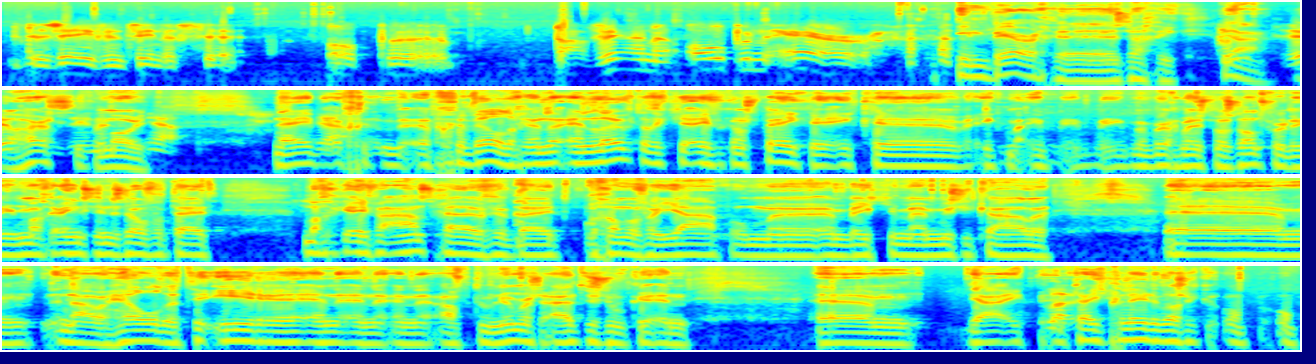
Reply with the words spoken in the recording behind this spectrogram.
de 27e op Taverne Open Air. In Bergen zag ik. Ja, hartstikke mooi. ja. Nee, Ja. eh, geweldig. En, en leuk dat ik je even kan spreken. Ik, eh, ik, ik, ik, ik ben burgemeester van Zandvoort en ik mag eens in de zoveel tijd mag ik even aanschuiven bij het programma van Jaap om eh, een beetje mijn muzikale ehm, nou, helden te eren en, en, en af en toe nummers uit te zoeken. En ehm, ja, ik, een tijdje geleden was ik op, op,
